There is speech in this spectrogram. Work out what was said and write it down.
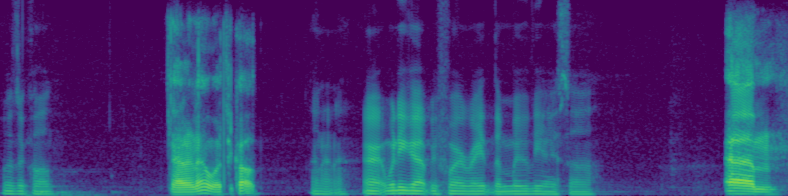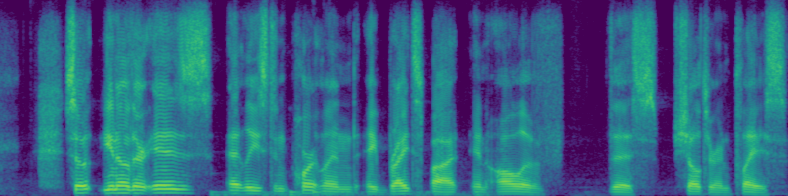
What's it called? I don't know what's it called. I don't know. All right, what do you got before I rate the movie I saw? Um, so you know there is at least in Portland a bright spot in all of this shelter in place.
